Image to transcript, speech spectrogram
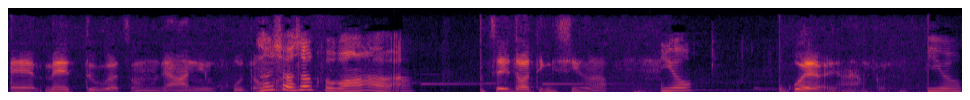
还蛮多搿种两个人互动。侬小说看光了伐？追到定心了。有。不贵了两两个。有。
